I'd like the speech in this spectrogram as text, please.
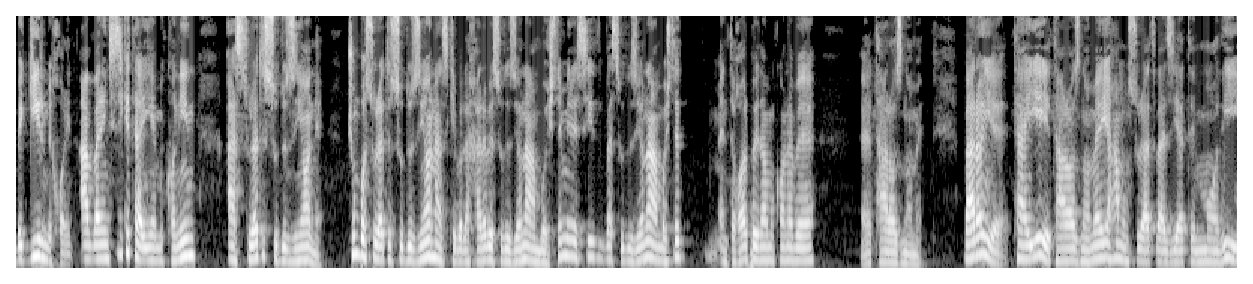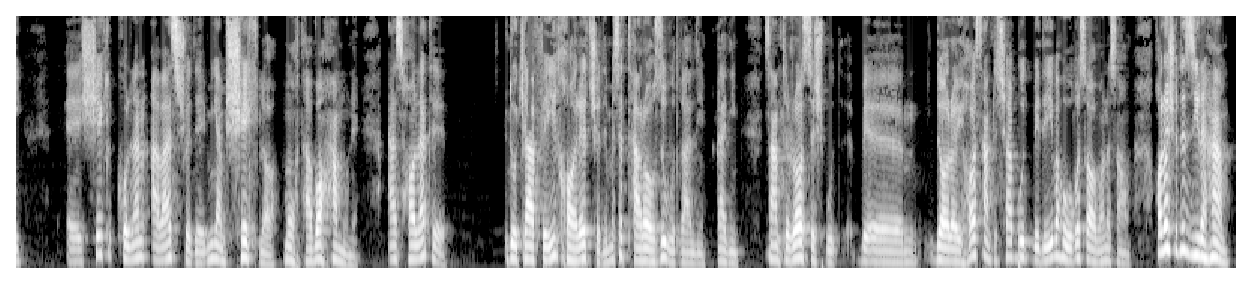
به گیر می‌خورید. اولین چیزی که تهیه می‌کنین از صورت سود و زیانه چون با صورت سود و زیان هست که بالاخره به سود و زیان انباشته می‌رسید و سود و زیان انباشته انتقال پیدا می‌کنه به ترازنامه. برای تهیه ترازنامه یا همون صورت وضعیت مالی شکل کلا عوض شده. میگم شکلا محتوا همونه. از حالت دو کفه ای خارج شده. مثل ترازو بود قدیم قدیم. سمت راستش بود دارایی ها سمت چپ بود بدهی و حقوق صاحبان سهام. حالا شده زیر هم.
